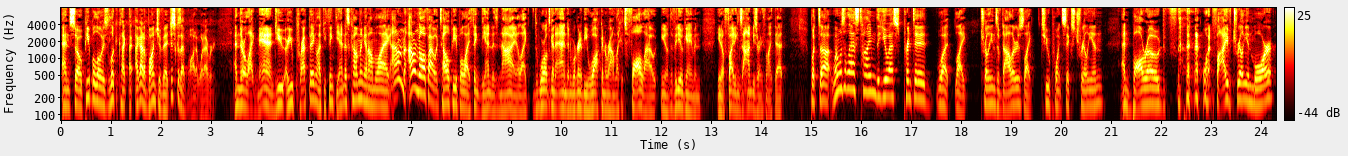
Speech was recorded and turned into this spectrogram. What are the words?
And so people always look, I, I got a bunch of it just cause I bought it, whatever. And they're like, man, do you, are you prepping? Like, you think the end is coming? And I'm like, I don't know. I don't know if I would tell people I think the end is nigh. Like, the world's going to end and we're going to be walking around like it's Fallout, you know, the video game and, you know, fighting zombies or anything like that. But, uh, when was the last time the U.S. printed what, like trillions of dollars, like 2.6 trillion and borrowed, what, 5 trillion more?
